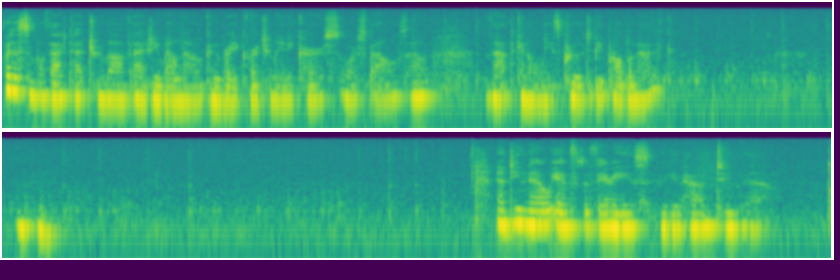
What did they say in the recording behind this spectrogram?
For the simple fact that true love, as you well know, can break virtually any curse or spell, so that can always prove to be problematic. Mm-hmm. Now, do you know if the fairies who you had to uh,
